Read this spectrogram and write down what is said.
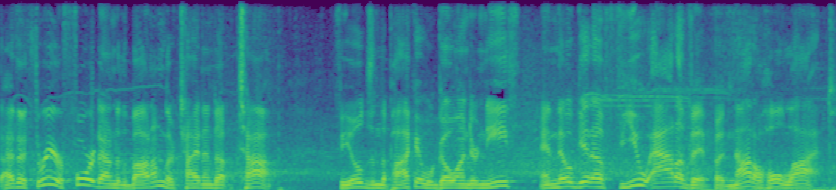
either three or four down to the bottom. They're tightened up top. Fields in the pocket will go underneath, and they'll get a few out of it, but not a whole lot.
